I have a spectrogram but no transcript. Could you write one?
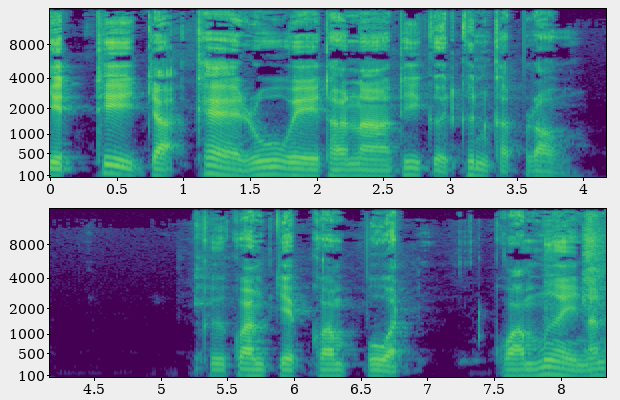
จิตที่จะแค่รู้เวทนาที่เกิดขึ้นกับเรา คือความเจ็บความปวด ความเมื่อยนั้น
